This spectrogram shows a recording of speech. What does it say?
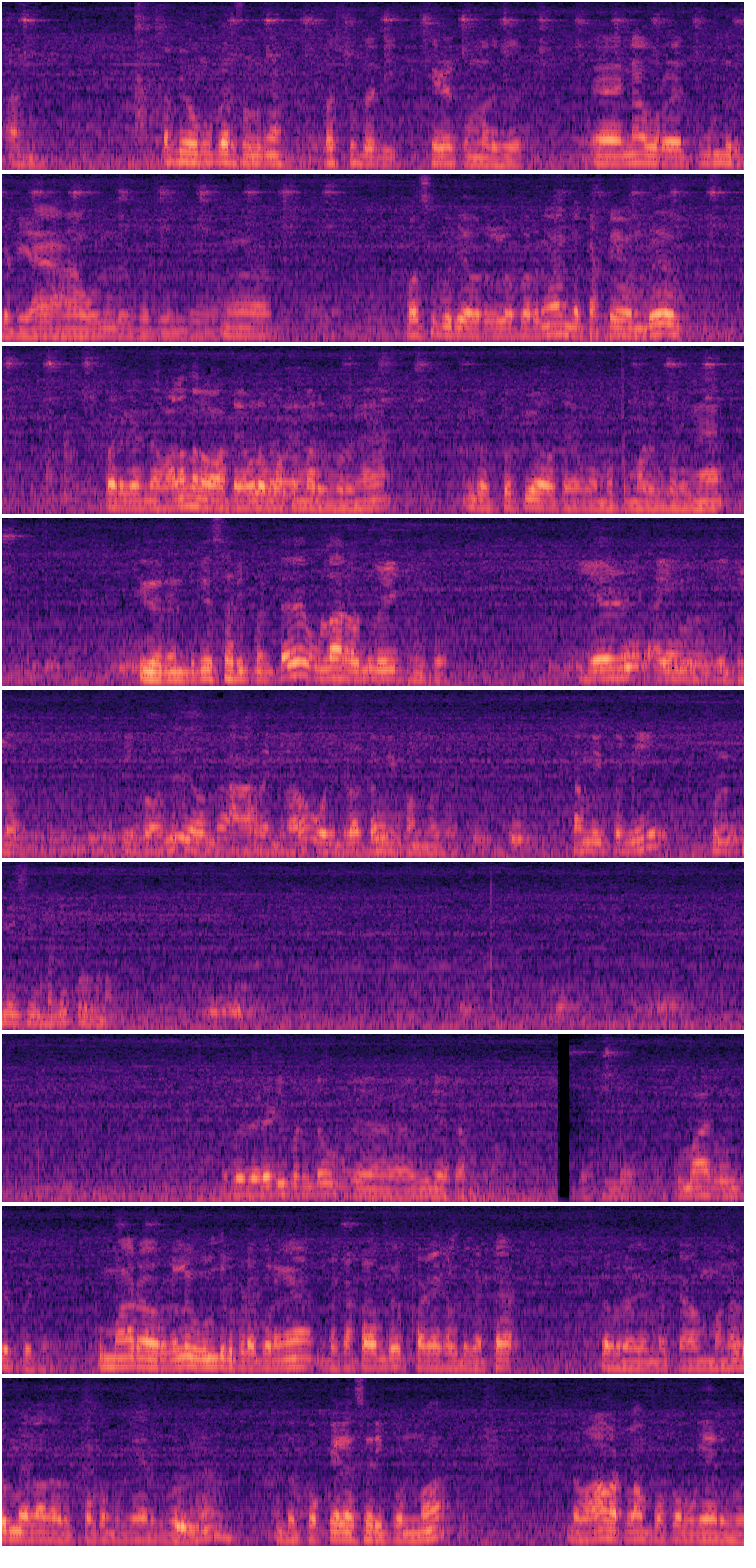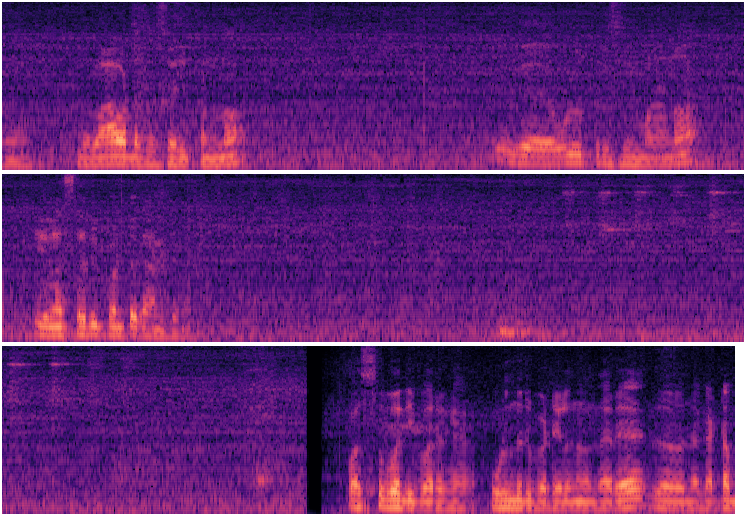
ஆமாம் தம்பி உங்கள் பேர் சொல்லுங்கள் பசுபதி கிழக்கு மருதூர் என்ன ஒரு உளுந்தூர்பட்டியா? ஆ உளுந்தூர்பட்டி அஹ், பசுபதி அவர்களை பாருங்கள் இந்த கட்டையை வந்து பாருங்கள் இந்த வளர்ந்தன ஓட்டை எவ்வளோ மொத்தமாக இருக்கு பாருங்க. இந்த தொப்பி ஓட்டை எவ்வளோ மொத்தமாக இருக்கு பாருங்க. இது ரெண்டுத்தையும் சரி பண்ணிட்டு உள்ளார வந்து வெயிட் இருக்குது ஏழு ஐநூறு கிலோ. இப்போ வந்து இதை வந்து ஆறரை கிலோ ஒரு கிலோ கம்மி பண்ணது கம்மி பண்ணி ஃபுல் ஃபினிஷிங் பண்ணி கொடுக்கணும். இப்போ இதை ரெடி பண்ணிட்டு உங்கள் வீடியோ காமிக்கலாம் குமார் உளுந்தூர்பட்டி. குமார் அவர்கள் உளுந்துருப்பட பாருங்க. இந்த கட்டை வந்து பழைய காலத்து கட்டை. இந்த பாருங்க இந்த க நடுமையெல்லாம் ஒரு பொக்க பொக்கையாக இருக்கு பாருங்க. இந்த பொக்கையில் சரி பண்ணணும். இந்த வாவட்டெலாம் பொக்க பொக்கையாக இருக்கு பாருங்க. இந்த வாவட்டத்தை சரி பண்ணணும். இது உள் ஃபினிஷிங் பண்ணணும். இதெல்லாம் சரி பண்ணிட்டு காமிக்கிறேன். பசுபதி பாருங்கள் உளுந்தூர்பேட்டையிலேருந்து வந்தார். இந்த கட்டை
